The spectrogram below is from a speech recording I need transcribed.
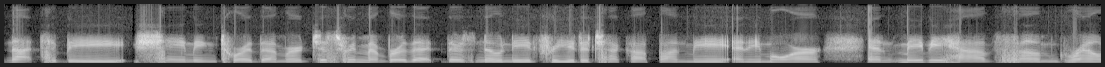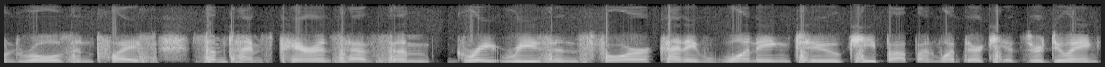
not to be shaming toward them or just remember that there's no need for you to check up on me anymore and maybe have some ground rules in place. Sometimes parents have some great reasons for kind of wanting to keep up on what their kids are doing.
